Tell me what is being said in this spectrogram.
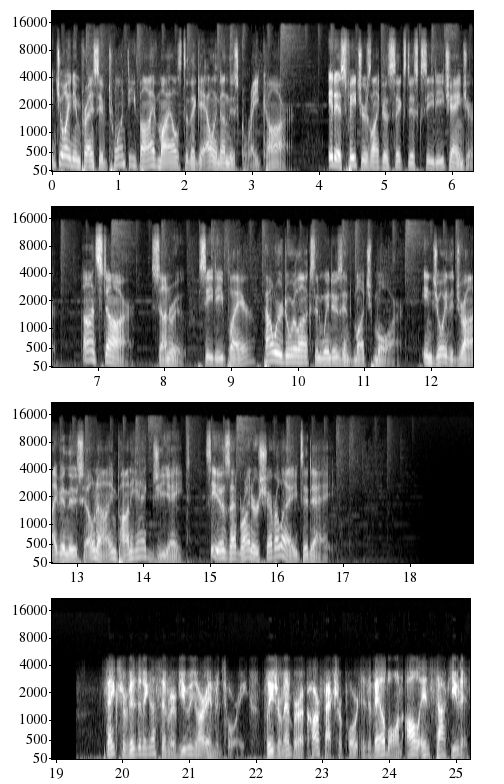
Enjoy an impressive 25 miles to the gallon on this great car. It has features like a 6-disc CD changer, OnStar, sunroof, CD player, power door locks and windows, and much more. Enjoy the drive in this 09 Pontiac G8. See us at Bryner Chevrolet today. Thanks for visiting us and reviewing our inventory. Please remember a Carfax report is available on all in-stock units.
